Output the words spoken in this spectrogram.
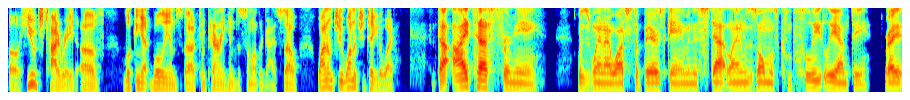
a huge tirade of looking at Williams, uh, comparing him to some other guys. So why don't you why don't you take it away? the eye test for me was when I watched the Bears game and his stat line was almost completely empty, right?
